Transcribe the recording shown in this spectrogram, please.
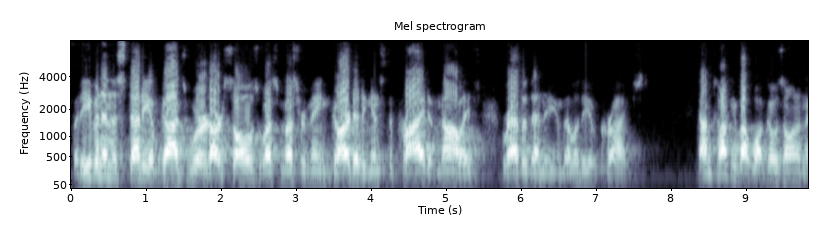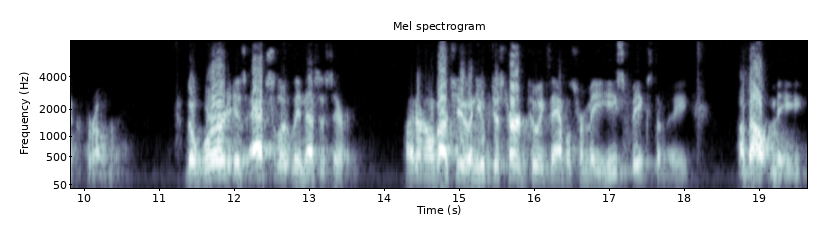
But even in the study of God's Word, our souls must, remain guarded against the pride of knowledge rather than the humility of Christ. Now I'm talking about what goes on in the throne room. The Word is absolutely necessary. I don't know about you, and you've just heard two examples from me. He speaks to me about me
